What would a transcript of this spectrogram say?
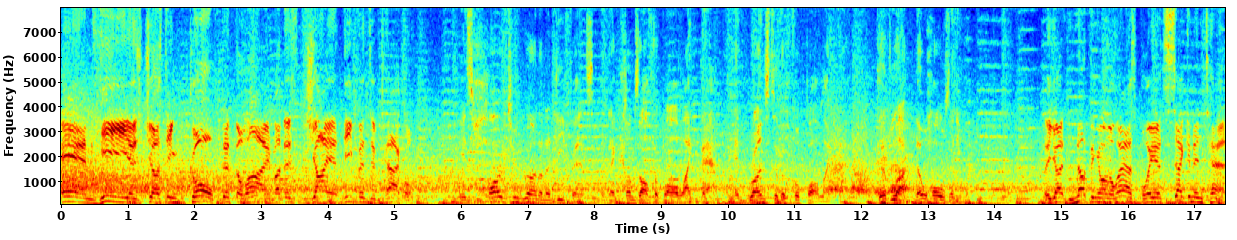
And he is just engulfed at the line by this giant defensive tackle. It's hard to run on a defense that comes off the ball like that and runs to the football like that. Good luck. No holes anywhere. They got nothing on the last play. It's second and 10.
